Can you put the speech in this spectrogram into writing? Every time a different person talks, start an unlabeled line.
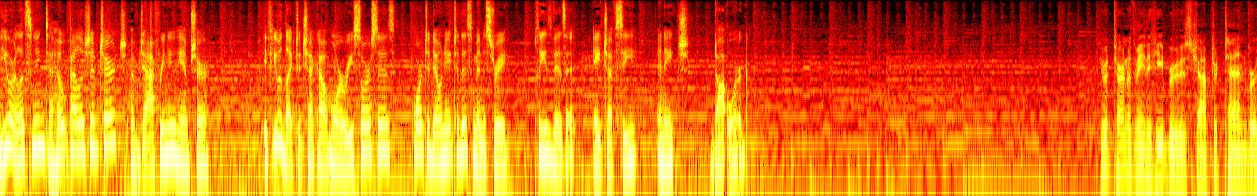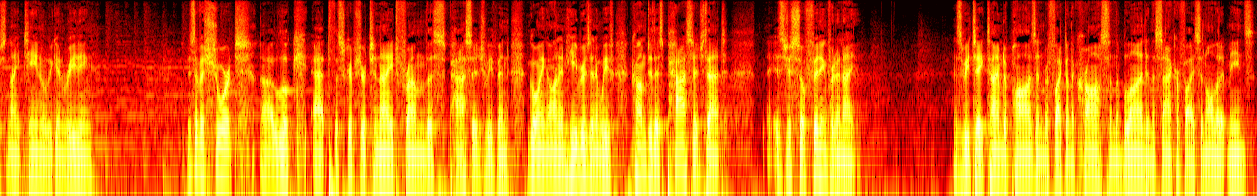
You are listening to Hope Fellowship Church of Jaffrey, New Hampshire. If you would like to check out more resources or to donate to this ministry, please visit hfcnh.org.
You would turn with me to Hebrews chapter 10, verse 19. We'll begin reading. Let's have a short uh, look at the scripture tonight from this passage. We've been going on in Hebrews, and we've come to this passage that is just so fitting for tonight. As we take time to pause and reflect on the cross and the blood and the sacrifice and all that it means.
